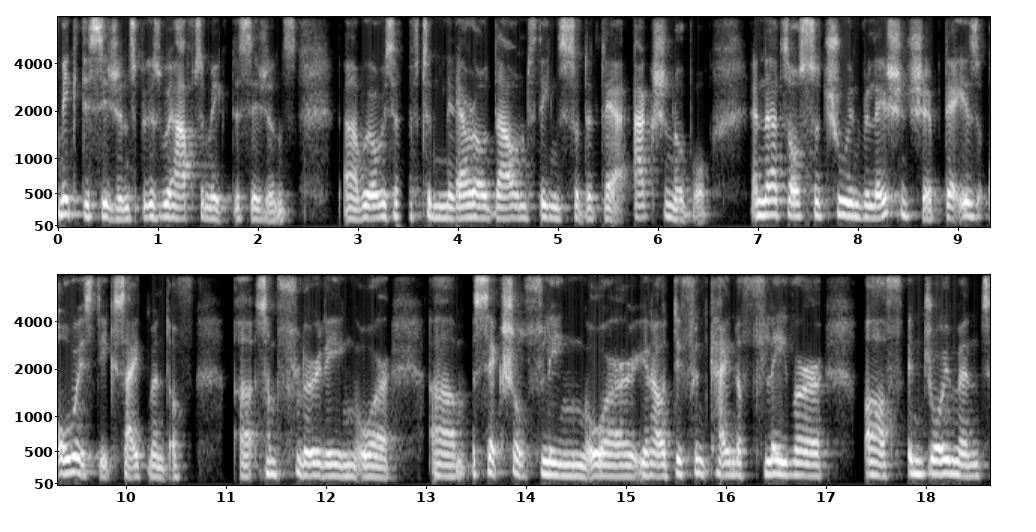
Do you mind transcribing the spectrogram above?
make decisions because we have to make decisions. Uh, we always have to narrow down things so that they're actionable. And that's also true in relationship. There is always the excitement of uh, some flirting or um, sexual fling or you know a different kind of flavor of enjoyment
